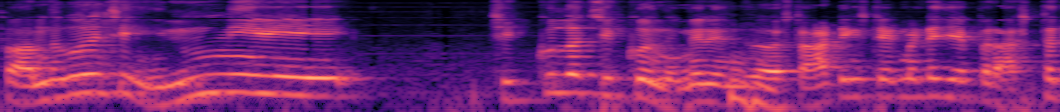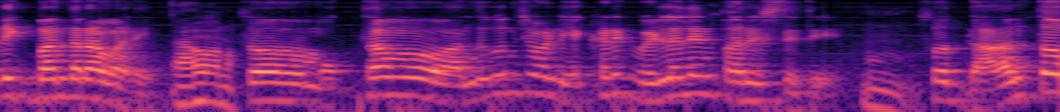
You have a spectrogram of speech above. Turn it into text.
సో అందు గురించి ఇన్ని చిక్కుల్లో చిక్కుంది. మీరు స్టార్టింగ్ స్టేట్మెంటే చెప్పారు అష్టదిగ్బంధనం అని. సో మొత్తం అందు గురించి వాళ్ళు ఎక్కడికి వెళ్ళలేని పరిస్థితి. సో దాంతో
